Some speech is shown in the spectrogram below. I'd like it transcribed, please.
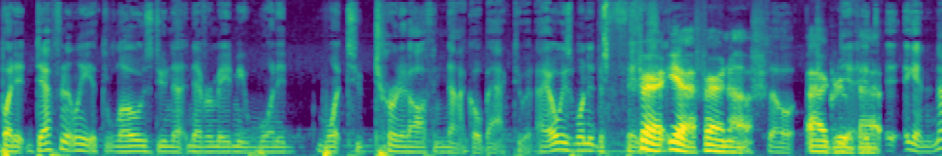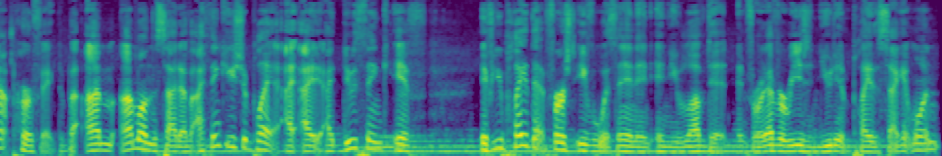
but it definitely its lows do not never made me wanted want to turn it off and not go back to it. I always wanted to finish. Fair, it. yeah, fair enough. So I agree yeah, with that. It, again, not perfect, but I'm I'm on the side of I think you should play it. I, I, I do think if if you played that first Evil Within and, and you loved it, and for whatever reason you didn't play the second one,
